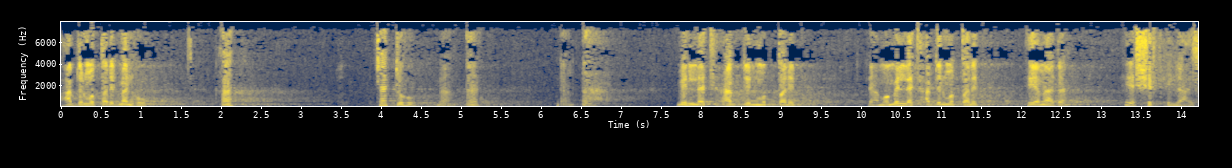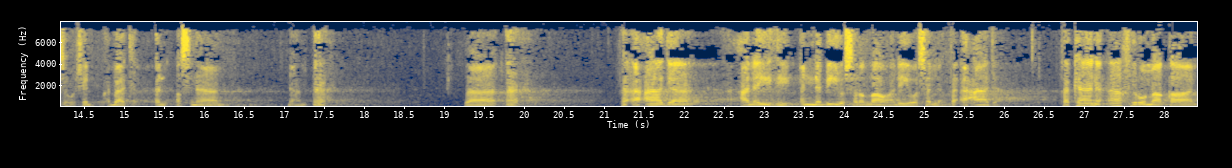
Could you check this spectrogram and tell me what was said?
عبد المطلب من هو ها جدته نعم آه. نعم آه. ملة عبد المطلب نعم وملة عبد المطلب هي ماذا؟ هي الشرك بالله عز وجل وعبادة الأصنام نعم آه. فأعاد عليه النبي صلى الله عليه وسلم فأعاد. فكان آخر ما قال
